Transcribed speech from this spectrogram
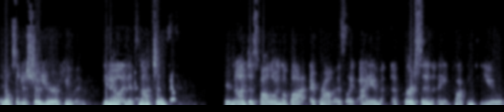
it also just shows you're a human, you know, and it's not just you're not just following a bot, I promise. Like I am a person, I am talking to you,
